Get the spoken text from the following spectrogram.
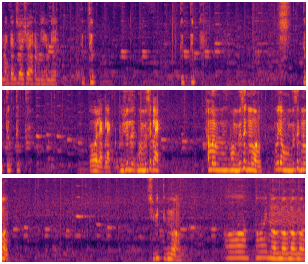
แมงเกิลช่วยช่วยทำดีทำดีตึ๊บตึ๊บตึ๊บตึ๊บตึ๊บตึ๊บตึ๊บโอ้แหลกแหลกผมรู้สึกผมรู้สึกแหลกทำมันผมรู้สึกน่วง คุณผู้ชมผมรู้สึกหน่วง ชีวิตติดหน่วง โอ้โอ้ยหน่วงหน่วงหน่วงหน่วง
